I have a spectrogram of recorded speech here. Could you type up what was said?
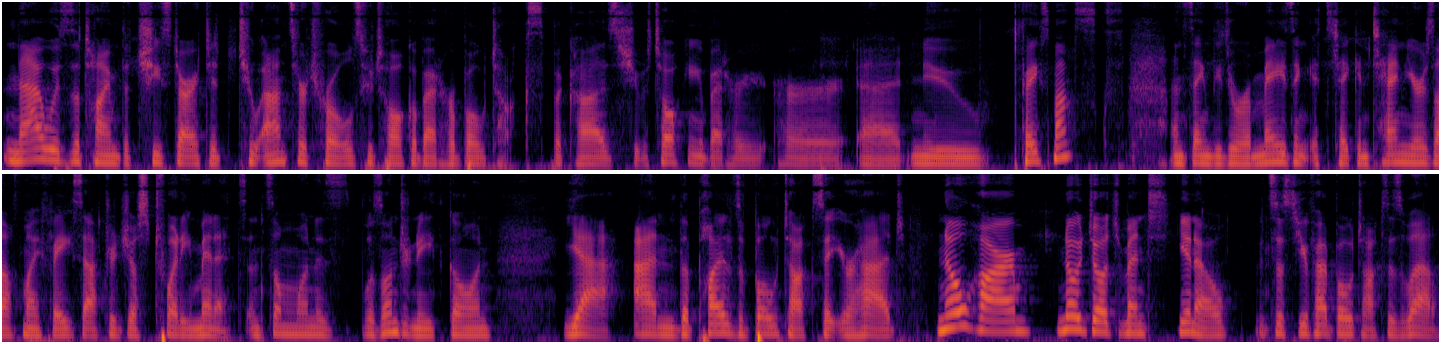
now is the time that she started to answer trolls who talk about her Botox because she was talking about her, her uh, new face masks and saying these are amazing. It's taken 10 years off my face after just 20 minutes. And someone is was underneath going, yeah, and the piles of Botox that you had, no harm, no judgment, you know, it's just you've had Botox as well.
